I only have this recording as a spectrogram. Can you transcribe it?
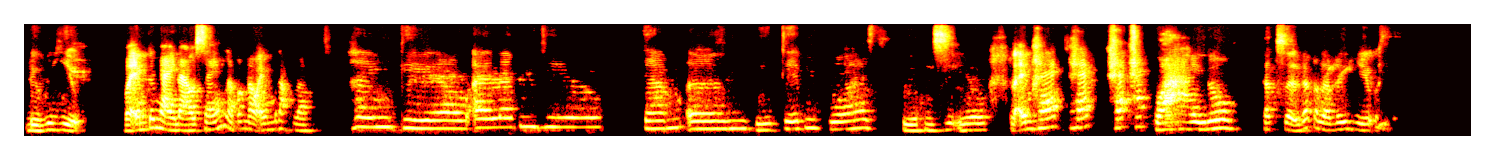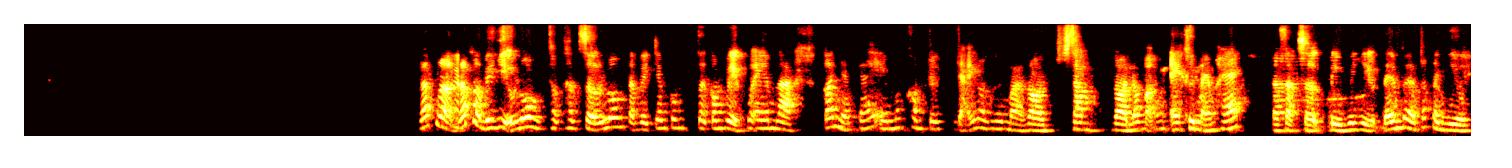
điều vi diệu và em cái ngày nào sáng là bắt đầu em đọc là, thank you, I love you, cảm ơn vì kiếm quá tuyệt diệu là em hát hát hát hát hoài luôn. Thật sự rất là vi diệu. Rất là rất là vi diệu luôn, thật thật sự luôn. Tại vì trong công công việc của em là có những cái em nó không trôi chảy rồi nhưng mà rồi xong, rồi nó vẫn em khi mà em hát là thật sự điều vi diệu đến với em rất là nhiều.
